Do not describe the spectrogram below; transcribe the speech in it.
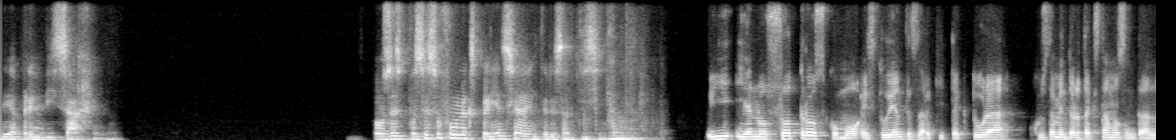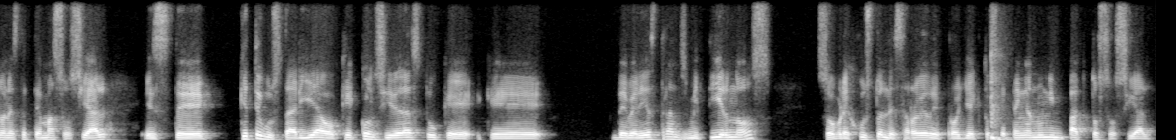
de aprendizaje. Entonces, pues eso fue una experiencia interesantísima. Y, a nosotros como estudiantes de arquitectura, justamente ahorita que estamos entrando en este tema social, este, ¿qué te gustaría o qué consideras tú que, que deberías transmitirnos sobre justo el desarrollo de proyectos que tengan un impacto social?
